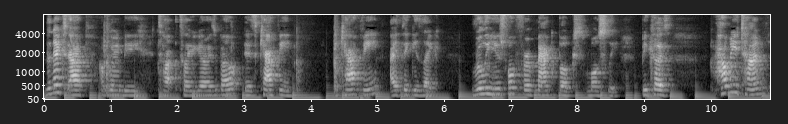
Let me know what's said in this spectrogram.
the next app I'm going to be telling you guys about is Caffeine. Caffeine, I think, is like really useful for MacBooks mostly because how many times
